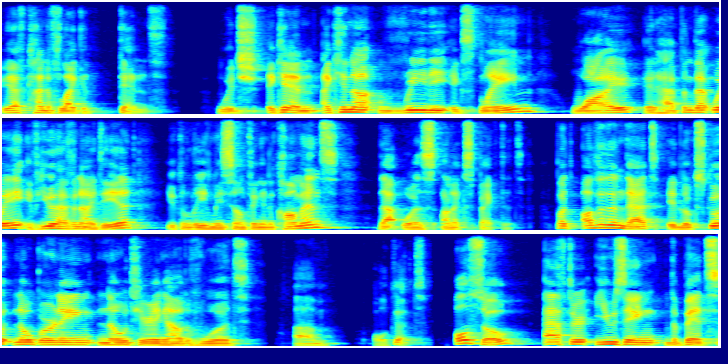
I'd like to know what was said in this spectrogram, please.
we have kind of like a dent, which again, I cannot really explain why it happened that way. If you have an idea, you can leave me something in the comments. That was unexpected. But other than that, it looks good. No burning, no tearing out of wood. Um, all good. Also, after using the bit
